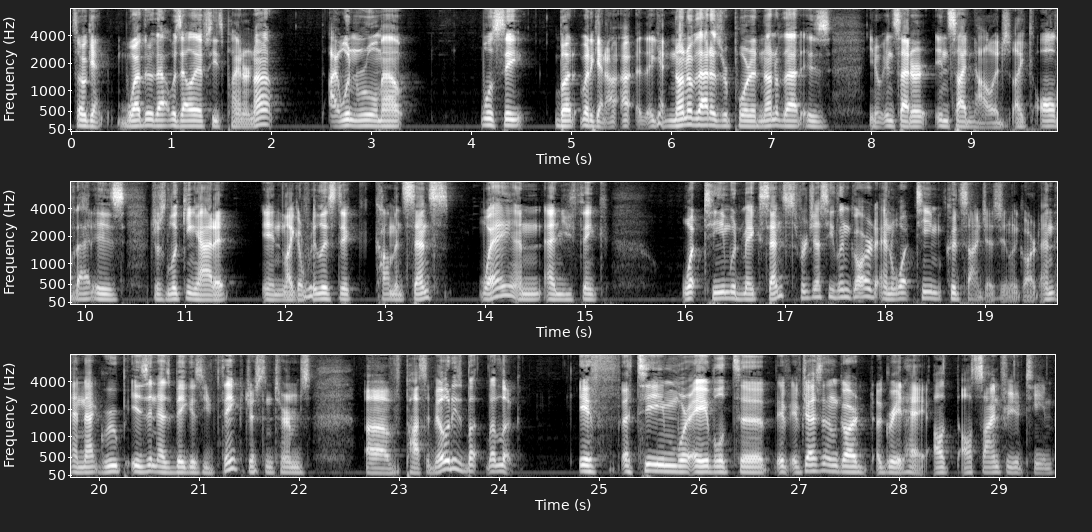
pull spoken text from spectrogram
So again, whether that was LAFC's plan or not, I wouldn't rule them out. We'll see. But but again, I, again, none of that is reported. None of that is you know insider inside knowledge. Like all that is just looking at it in like a realistic common sense way and and you think what team would make sense for Jesse Lingard and what team could sign Jesse Lingard? And and that group isn't as big as you'd think just in terms of possibilities but but look if a team were able to if, if Jesse Lingard agreed hey I'll I'll sign for your team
